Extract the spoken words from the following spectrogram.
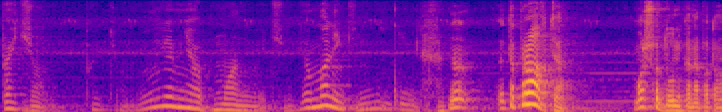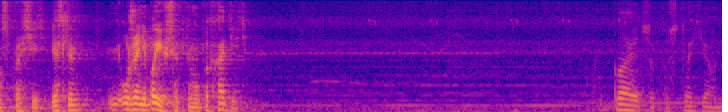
Пойдем, пойдем. Вы меня обманываете. Я маленький, но не глупый. Ну, это правда. Можешь у Дункана потом спросить, если уже не боишься к нему подходить. Пугается постоянно.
